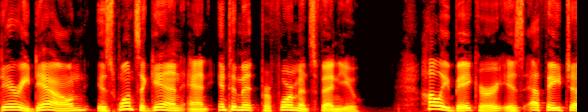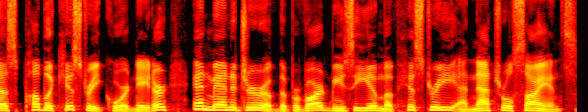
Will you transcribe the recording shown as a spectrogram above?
Derry Down, is once again an intimate performance venue. Holly Baker is FHS Public History Coordinator and manager of the Brevard Museum of History and Natural Science.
